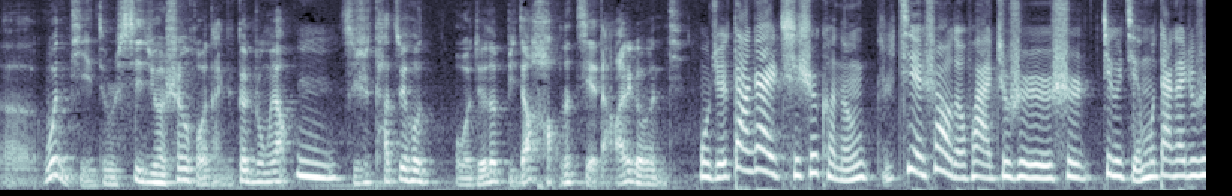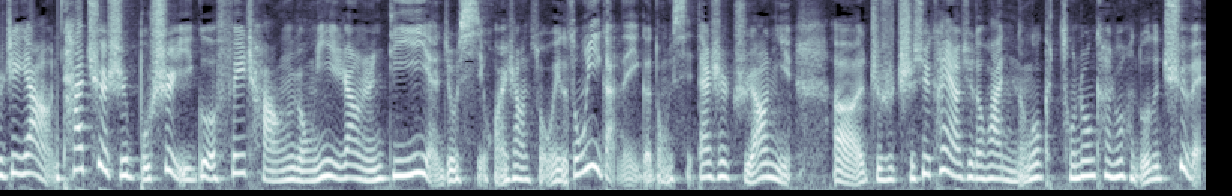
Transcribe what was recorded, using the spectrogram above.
呃，问题就是戏剧和生活哪个更重要。嗯，其实他最后我觉得比较好的解答了这个问题。我觉得大概其实可能介绍的话，就是是这个节目大概就是这样。它确实不是一个非常容易让人第一眼就喜欢上所谓的综艺感的一个东西，但是只要你呃就是持续看下去的话，你能够从中看出很多的趣味。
